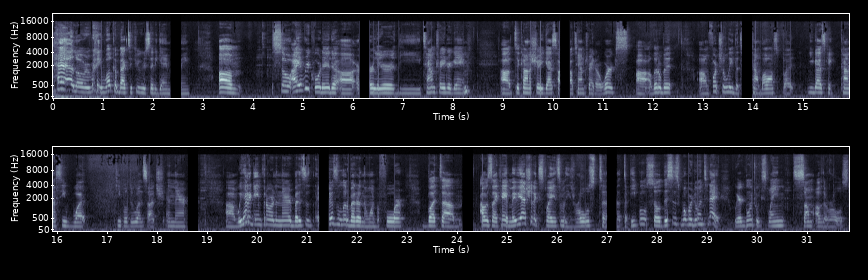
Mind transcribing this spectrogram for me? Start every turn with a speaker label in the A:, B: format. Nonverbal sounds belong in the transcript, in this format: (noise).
A: Hello, everybody. (laughs) Welcome back to Cougar City Gaming. Um, so I recorded uh earlier the Town Traitor game, uh, to kind of show you guys how, how Town Traitor works uh, a little bit. Uh, unfortunately, the town lost, but you guys can kind of see what people do and such in there. Uh, we had a game thrown in there, but it's it was a little better than the one before. But um, I was like, hey, maybe I should explain some of these rules to to people. So this is what we're doing today. We are going to explain some of the rules.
